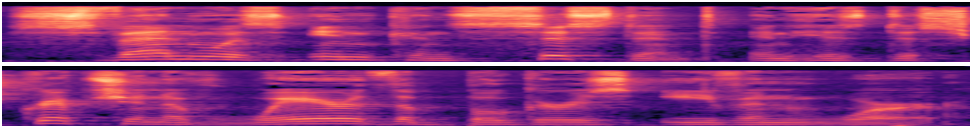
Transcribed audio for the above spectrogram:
Sven was inconsistent in his description of where the boogers even were.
